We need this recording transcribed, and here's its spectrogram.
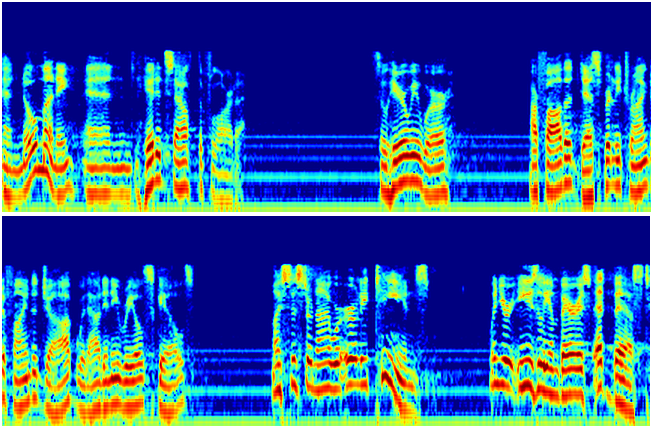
and no money and headed south to Florida. So here we were, our father desperately trying to find a job without any real skills. My sister and I were early teens, when you're easily embarrassed at best.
